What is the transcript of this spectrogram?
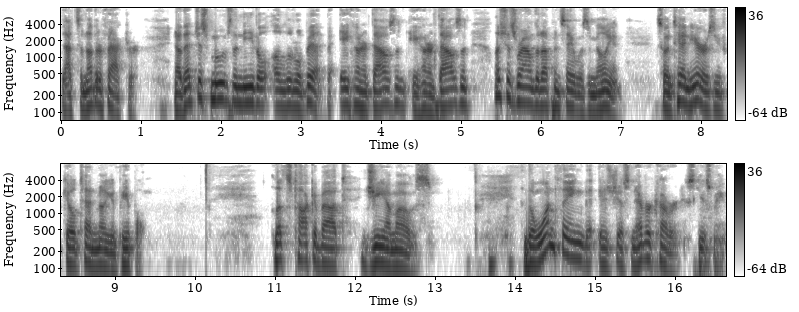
That's another factor. Now, that just moves the needle a little bit, but 800,000, 800,000, let's just round it up and say it was a million. So in 10 years, you've killed 10 million people. Let's talk about GMOs. The one thing that is just never covered, excuse me,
